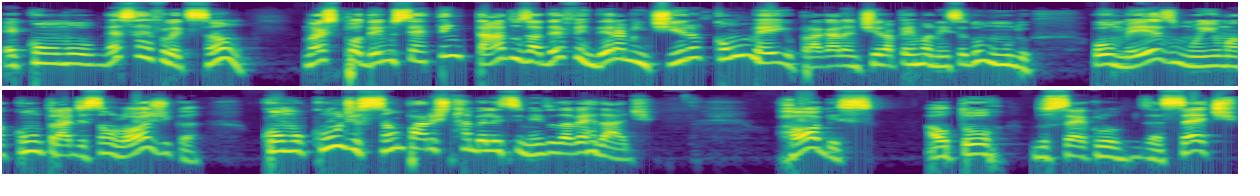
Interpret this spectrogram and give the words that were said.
é como, nessa reflexão, nós podemos ser tentados a defender a mentira como meio para garantir a permanência do mundo, ou mesmo em uma contradição lógica, como condição para o estabelecimento da verdade. Hobbes, autor do século XVII,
